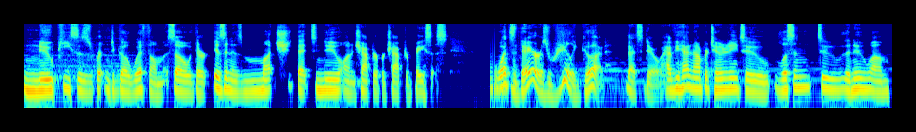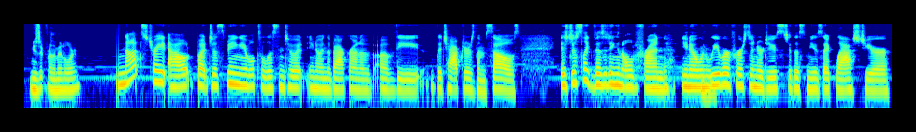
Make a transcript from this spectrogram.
new pieces written to go with them. So there isn't as much that's new on a chapter per chapter basis. What's there is really good. That's new. Have you had an opportunity to listen to the new um, music from The Mandalorian? not straight out but just being able to listen to it you know in the background of of the the chapters themselves is just like visiting an old friend you know when Mhm. we were first introduced to this music last year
